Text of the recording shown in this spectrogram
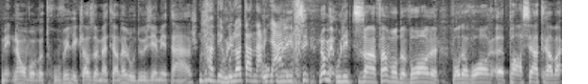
Maintenant, on va retrouver les classes de maternelle au deuxième étage. Dans des les- roulottes en arrière. où les petits- non, mais où les petits-enfants vont devoir, euh, vont devoir euh, passer à travers.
